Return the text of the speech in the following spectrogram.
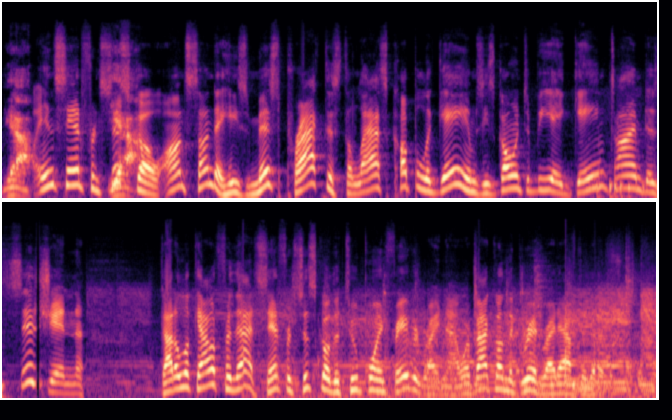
Yeah. In San Francisco on Sunday. He's missed practice the last couple of games. He's going to be a game time decision. Got to look out for that. San Francisco, the two point favorite right now. We're back on the grid right after this.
